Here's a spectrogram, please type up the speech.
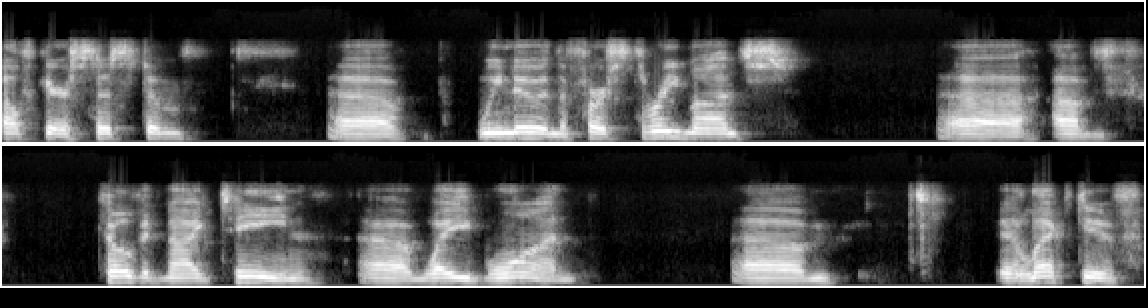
healthcare system? Uh, we knew in the first three months uh, of COVID 19, uh, wave one, um, elective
